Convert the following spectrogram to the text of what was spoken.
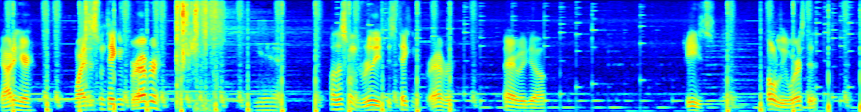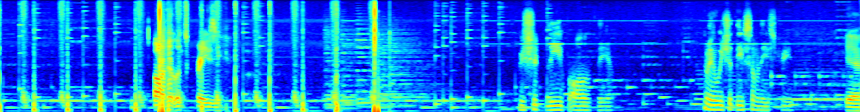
Get out of here. Why is this one taking forever? Yeah. Oh, this one's really just taking forever. There we go. Jeez. Totally worth it. Oh, that looks crazy. We should leave all of the. I mean, we should leave some of these trees. Yeah.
